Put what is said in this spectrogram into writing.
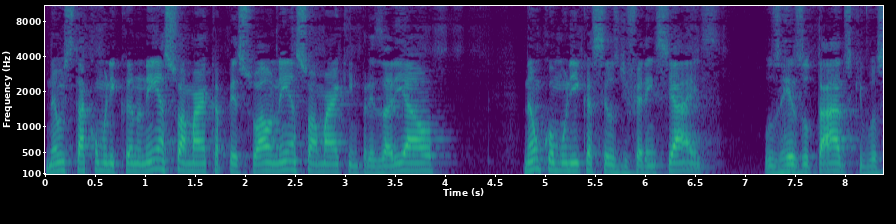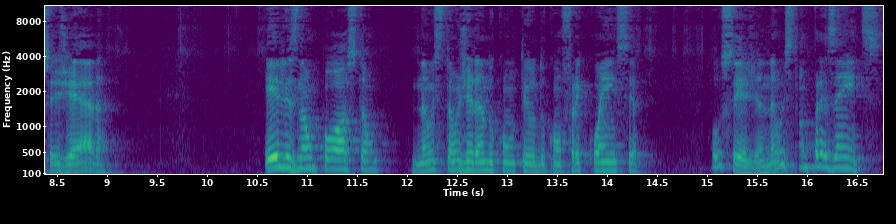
não está comunicando nem a sua marca pessoal, nem a sua marca empresarial, não comunica seus diferenciais, os resultados que você gera. Eles não postam, não estão gerando conteúdo com frequência, ou seja, não estão presentes.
